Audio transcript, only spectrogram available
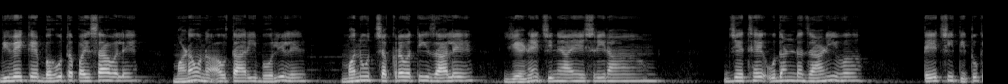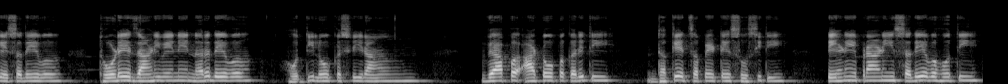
विवेके बहुत पैसावले म्हणून अवतारी बोलिले मनु चक्रवर्ती झाले येणे चिन्याये श्रीराम. जेथे उदंड जाणीव तेची तितुके सदैव थोडे जाणीवेने नरदेव होती लोक श्रीराम. व्याप आटोप करीती धके चपेटे सोसिती तेणे प्राणी सदैव होती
